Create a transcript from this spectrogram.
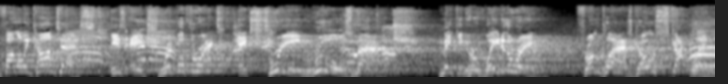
The following contest is a triple threat extreme rules match. Making her way to the ring from Glasgow, Scotland,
